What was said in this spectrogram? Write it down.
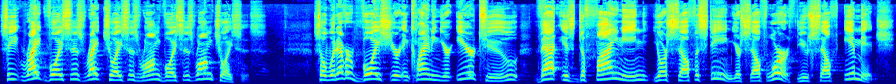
See, right voices, right choices, wrong voices, wrong choices. So, whatever voice you're inclining your ear to, that is defining your self esteem, your self worth, your self image.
